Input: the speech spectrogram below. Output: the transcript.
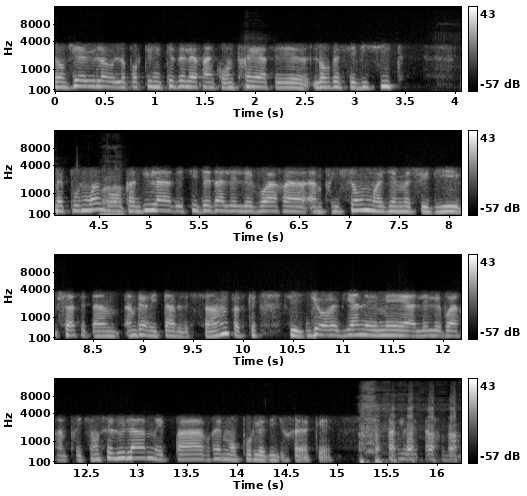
Donc, j'ai eu l'opportunité de le rencontrer lors de ses visites. Mais pour moi, quand il a décidé d'aller les voir euh, en prison, moi, je me suis dit, ça, c'est un, véritable saint, parce que si, j'aurais bien aimé aller les voir en prison, celui-là, mais pas vraiment pour le dire que parler de pardon.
